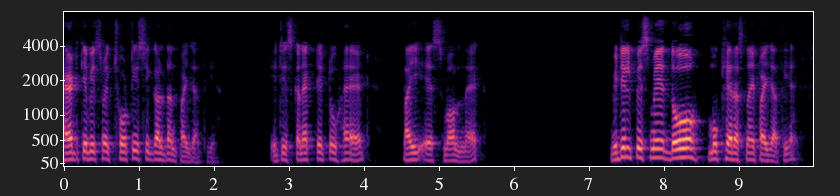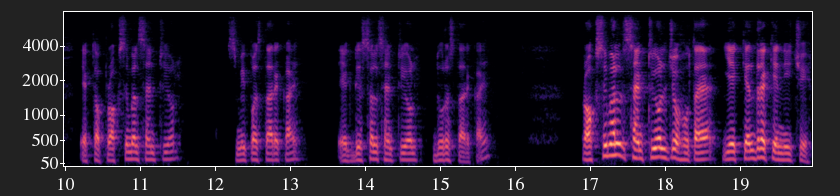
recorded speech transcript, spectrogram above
हेड के बीच में एक छोटी सी गर्दन पाई जाती है। It is connected to head by a small neck middle piece में दो मुख्य रचनाएँ पाई जाती है। एक तो प्रॉक्सिमल सेंट्रियोल स्मीपस तारिकाय एक डिसल सेंट्रियोल दूरस तारिकाय प्रॉक्सिमल सेंट्रियोल जो होता है ये केंद्र के नीचे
